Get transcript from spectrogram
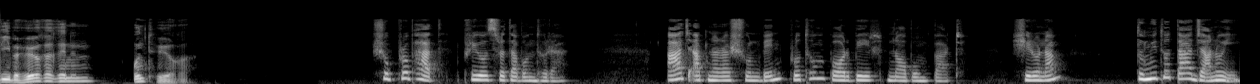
Liebe Hörerinnen und Hörer. সুপ্রভাত প্রিয় শ্রোতা বন্ধুরা। আজ আপনারা শুনবেন প্রথম পর্বের নবম পাঠ। শিরোনাম তুমি তো তা জানোই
